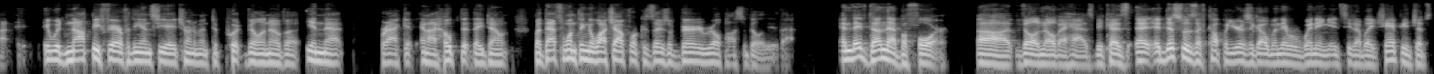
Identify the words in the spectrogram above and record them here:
uh, it would not be fair for the NCAA tournament to put Villanova in that bracket, and I hope that they don't. But that's one thing to watch out for because there's a very real possibility of that. And they've done that before uh, Villanova has because uh, this was a couple years ago when they were winning NCAA championships.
